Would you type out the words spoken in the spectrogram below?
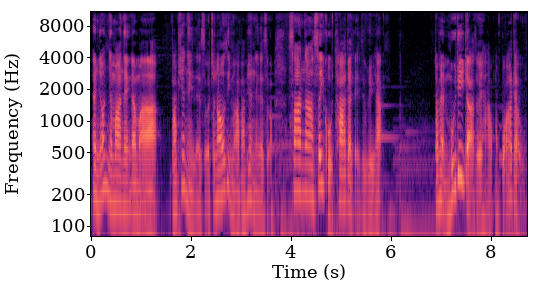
အဲ့ညောညမနိုင်ငံမှာဘာဖြစ်နေလဲဆိုတော့ကျွန်တော်တို့စီမှာဘာဖြစ်နေလဲဆိုတော့စာနာစိတ်ကိုထားတတ်တယ်လူတွေကဒါပေမဲ့မူဒိတာဆိုတဲ့ဟာမပွားတတ်ဘူး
